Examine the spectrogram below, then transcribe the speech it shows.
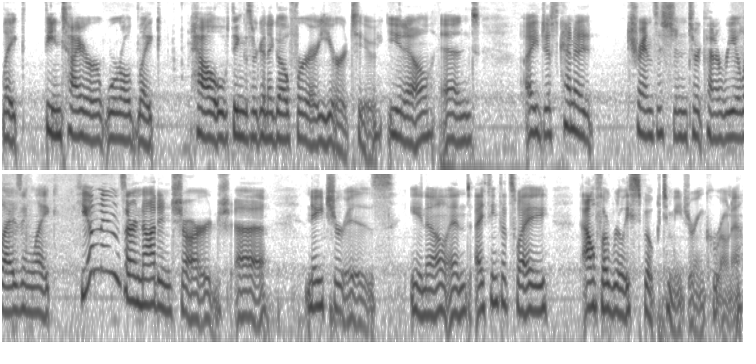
like the entire world, like how things are gonna go for a year or two, you know. And I just kind of transitioned to kind of realizing like humans are not in charge. Uh, nature is, you know, and I think that's why Alpha really spoke to me during Corona.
